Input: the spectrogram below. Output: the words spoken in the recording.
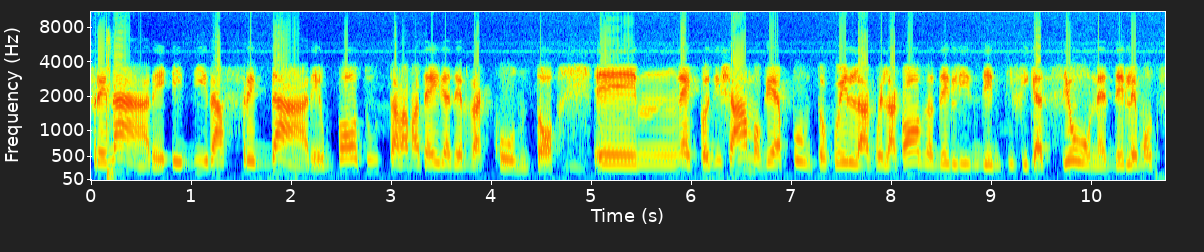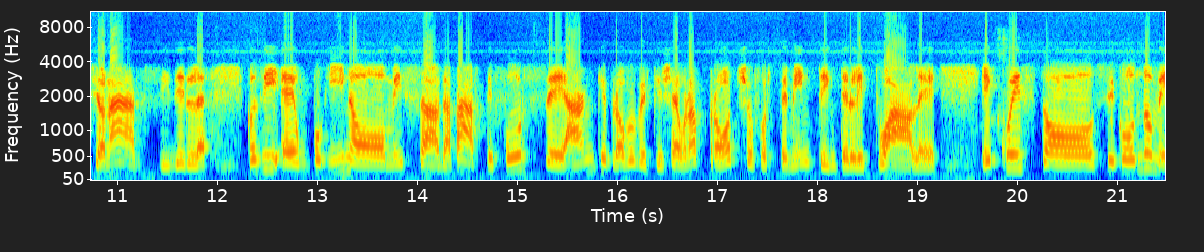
frenare e di raffreddare un po' tutta la materia del racconto. Ehm, ecco, diciamo che appunto quella, quella cosa dell'identificazione, dell'emozionarsi, del, così è un pochino messa da parte, forse anche proprio perché c'è un approccio fortemente intellettuale e questo secondo me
